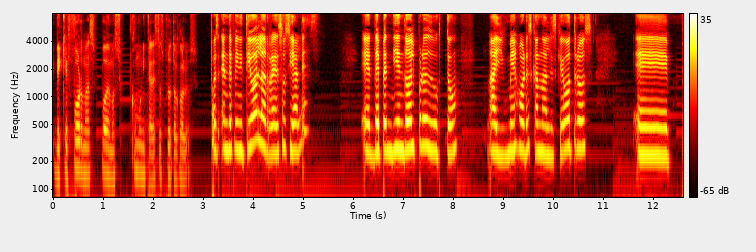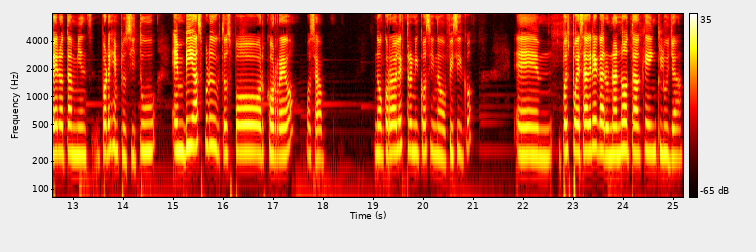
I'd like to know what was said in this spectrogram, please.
¿de qué formas podemos comunicar estos protocolos? Pues en definitiva, las redes sociales eh, dependiendo del producto, hay mejores canales que otros. Eh, pero también, por ejemplo, si tú envías productos por correo, o sea, no correo electrónico, sino físico, em, pues puedes agregar una nota que incluya,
